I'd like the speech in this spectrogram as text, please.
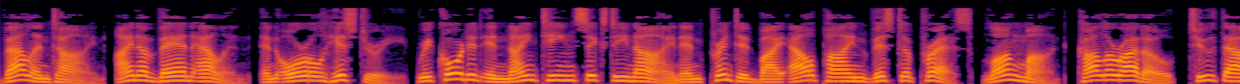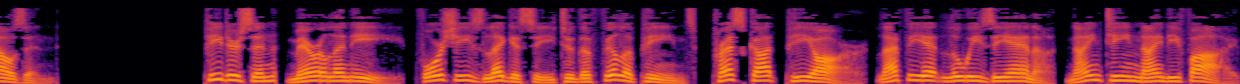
Valentine, Ina Van Allen, An Oral History, recorded in 1969 and printed by Alpine Vista Press, Longmont, Colorado, 2000. Peterson, Marilyn E., Forshey's Legacy to the Philippines, Prescott P.R., Lafayette, Louisiana, 1995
